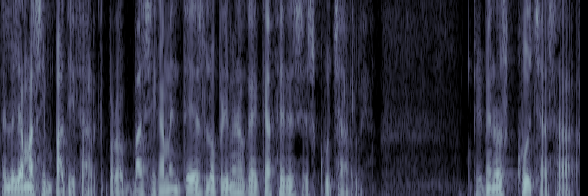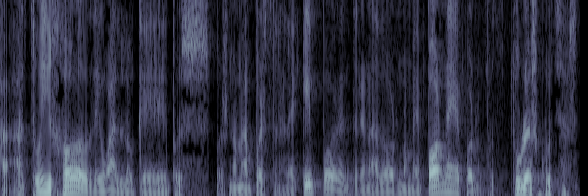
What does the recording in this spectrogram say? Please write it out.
él lo llama simpatizar, pero básicamente es lo primero que hay que hacer es escucharle. Primero escuchas a, tu hijo, da igual lo que, pues, pues no me han puesto en el equipo, el entrenador no me pone, bueno, pues tú lo escuchas.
